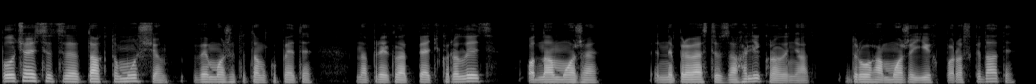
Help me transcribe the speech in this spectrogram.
Получається це так, тому що ви можете там купити, наприклад, 5 кролиць, одна може не привезти взагалі кроленят, друга може їх порозкидати,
